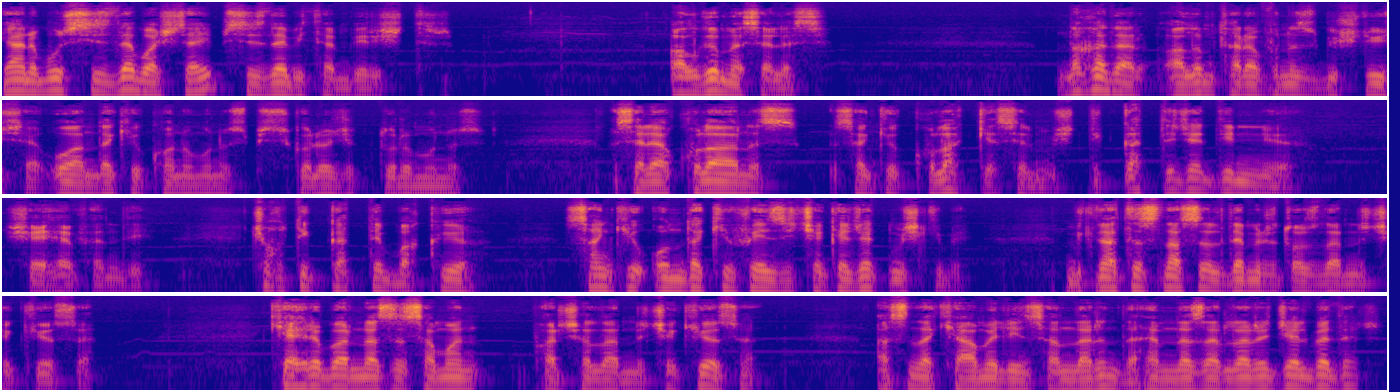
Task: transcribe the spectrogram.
Yani bu sizde başlayıp sizde biten bir iştir. Algı meselesi. Ne kadar alım tarafınız güçlüyse o andaki konumunuz, psikolojik durumunuz. Mesela kulağınız sanki kulak kesilmiş, dikkatlice dinliyor Şeyh Efendi. Çok dikkatli bakıyor. Sanki ondaki feyzi çekecekmiş gibi. Mıknatıs nasıl demir tozlarını çekiyorsa, kehribar nasıl saman parçalarını çekiyorsa, aslında kamil insanların da hem nazarları celbeder,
